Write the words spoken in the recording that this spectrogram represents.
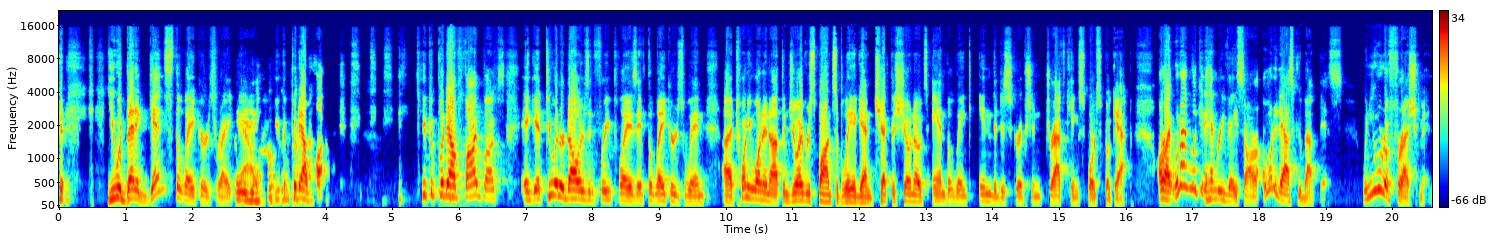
you would bet against the Lakers right now. You, you could put out you can put down five bucks and get $200 in free plays if the Lakers win. Uh, 21 and up. Enjoy responsibly. Again, check the show notes and the link in the description. DraftKings Sportsbook app. All right. When I look at Henry Veesaar, I wanted to ask you about this. When you were a freshman,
